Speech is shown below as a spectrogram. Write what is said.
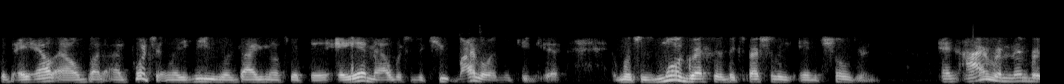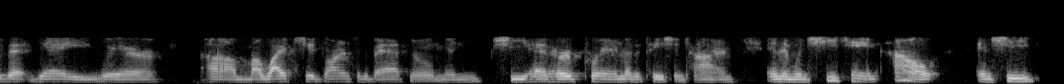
was ALL, but unfortunately he was diagnosed with the AML, which is acute myeloid leukemia, which is more aggressive, especially in children. And I remember that day where um, my wife, she had gone into the bathroom and she had her prayer and meditation time. And then when she came out and she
